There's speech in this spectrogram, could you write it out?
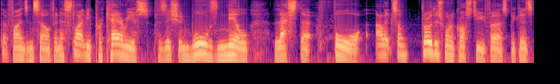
that finds himself in a slightly precarious position. Wolves nil, Leicester 4. Alex, I'll throw this one across to you first because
